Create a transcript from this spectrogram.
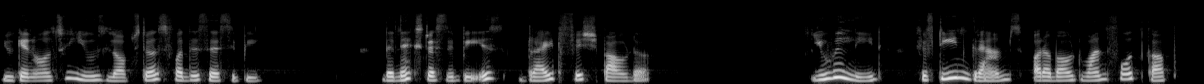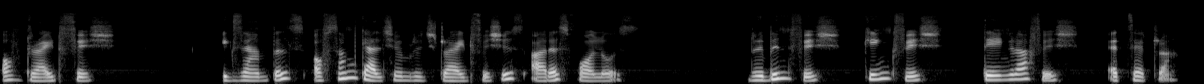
you can also use lobsters for this recipe. The next recipe is dried fish powder. You will need 15 grams or about 1 4th cup of dried fish. Examples of some calcium rich dried fishes are as follows ribbon fish, kingfish, tengra fish, etc.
